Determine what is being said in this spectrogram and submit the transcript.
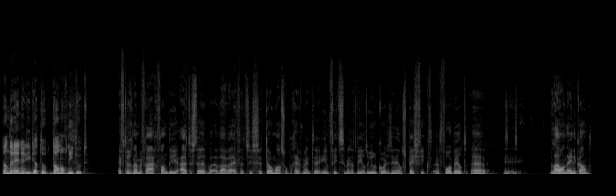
Dan de renner die dat dan nog niet doet. Even terug naar mijn vraag van die uiterste, wa- waar we eventjes eh, Thomas op een gegeven moment uh, infietsen met dat werelduurrecord. Dat is een heel specifiek eh, voorbeeld. Eh, Mhm. is- is- Lau aan de ene kant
